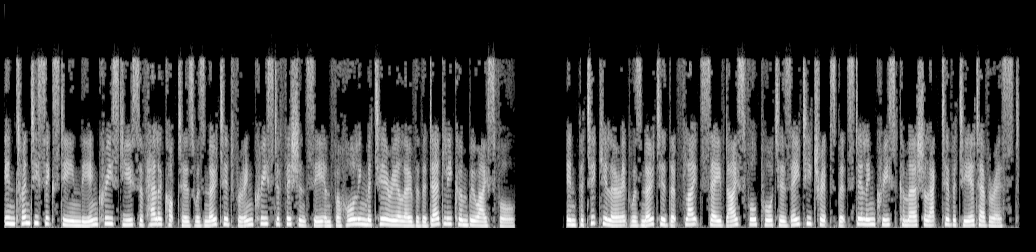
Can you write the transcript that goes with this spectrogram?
In 2016 the increased use of helicopters was noted for increased efficiency and for hauling material over the deadly Khumbu icefall. In particular it was noted that flights saved icefall porters 80 trips but still increased commercial activity at Everest.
